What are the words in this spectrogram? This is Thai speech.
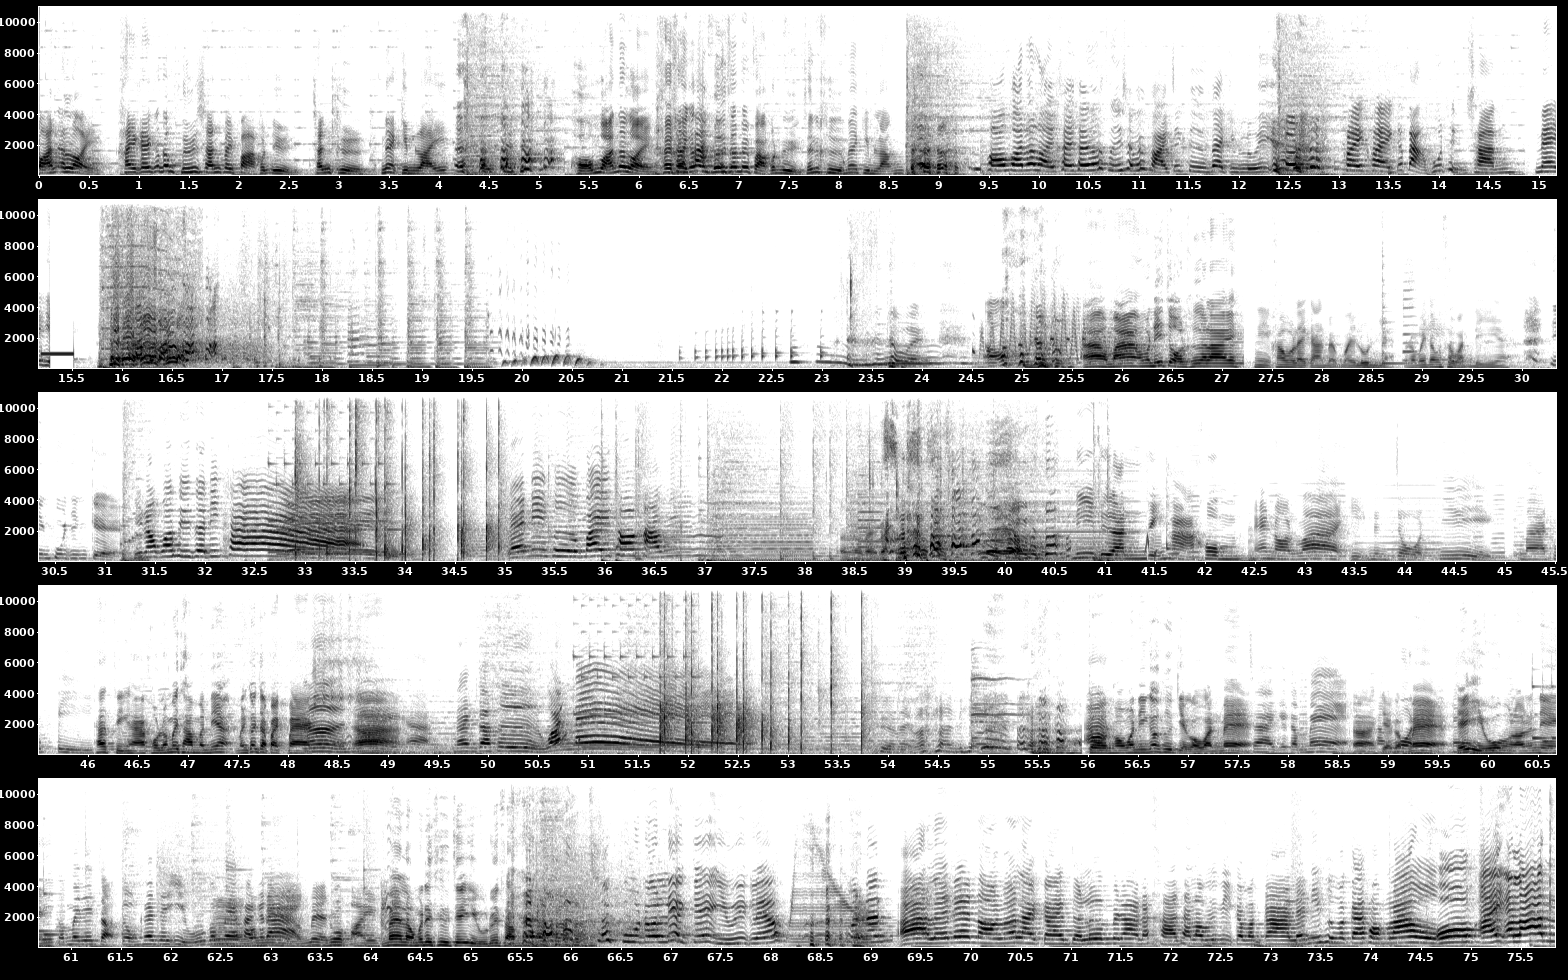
วานอร่อย ใครๆก็ต้องซื้อฉันไปฝากคนอื่น ฉันคือแม่กิมไลท์ หอมหวานอร่อย ใครๆก็ต้องซื้อฉันไปฝากคนอื่น ฉันคือแม่กิมลังพอวันอร่อยใครๆต้องซื้อฉันไปฝากฉันคือแม่กิมลุย ใครๆก็ต่างพูดถึงฉัน แม่ อ๋อ อ้าวมาวันนี้โจทย์คืออะไร นี่เข้ารายการแบบวัยรุ่นไงเราไม่ต้องสวัสดีไงยิ่งพูดยิ่งแก่ พี่น้องวาซีสวัสดีค่ะ และนี่คือไม่ท่อคอะไรนะำ นี่เดือนสิงหาคม แน่นอนว่าอีกหนึ่งโจทย์ที่มาทุกปี ถ้าสิงหาคมแล้วไม่ทำมันเนี้ยมันก็จะแปลกเออๆใช่อ่า อะนั่นก็คือวันแม่ คืออะไรวะอันนี้โจทย์ของวันนี้ก็คือเกี่ยวกับวันแม่ใช่เกี่ยวกับแม่อ่าทั้งเกี่ยวกับหดแม่ในเจ๊อิ๋วของเรานั่นเอง ก็ไม่ได้เจาะจงแค่เจ๊อิ๋วก็แม่ใครก็ได้ แม่ทั่วไป แม่เราไม่ได้ชื่อเจ๊อิ๋วด้วยซ้ำแล้วกูโดนเรียกเจ๊อิ๋วอีกแล้ววันนั้นอะและแน่นอนว่ารายการจะเริ่มไม่ได้นะคะ ถ้าเราไม่มีกรรมการและนี่คือกรรมการของเรา โอมไอซ์อลัน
